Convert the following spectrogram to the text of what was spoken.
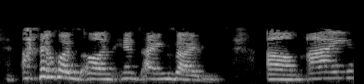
I was on anti-anxieties. Um, I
